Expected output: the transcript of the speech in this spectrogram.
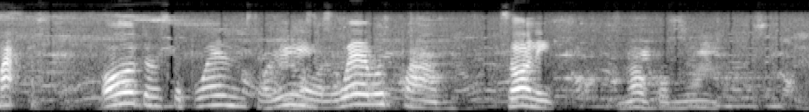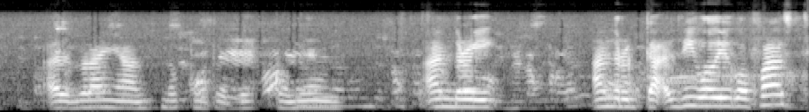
más. Otros que pueden salir en el huevo spam. Sonic, no común. Al Brian, no común. Android, Android, digo, digo, fast.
